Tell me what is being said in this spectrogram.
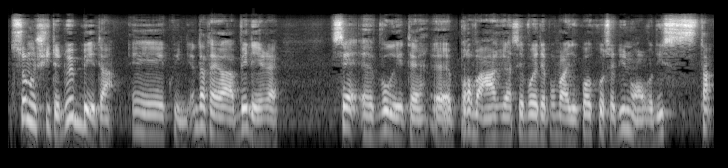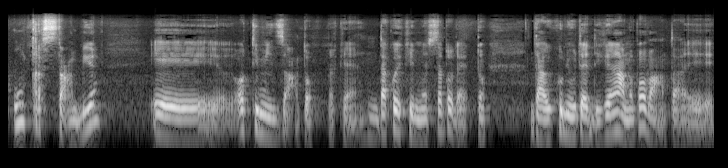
Sono uscite due beta e quindi andate a vedere se eh, volete eh, provarla, se volete provare qualcosa di nuovo, di sta- ultra stabile e ottimizzato, perché da quel che mi è stato detto da alcuni utenti che l'hanno provata è,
